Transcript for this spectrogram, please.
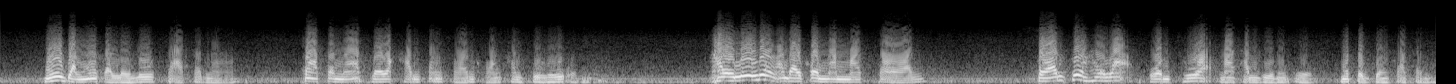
ๆนี่อย่างนี้ก็เลยรู้ศาสนาศาสนาแปลว่าคำสั่งสอนของท่านผู้รู้นี้ใครรู้เรื่องอะไรก็นำมาสอน สอนเพื่อให้ละความชั่วมาทำดีนั่นเอง นี่เป็นเพียงศาสนา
